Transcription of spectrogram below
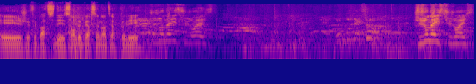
et je fais partie des 102 personnes interpellées. Je suis journaliste, je suis journaliste. Je suis journaliste, je suis journaliste.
